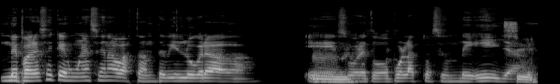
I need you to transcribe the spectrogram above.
me parece que es una escena bastante bien lograda, eh, Mm. sobre todo por la actuación de ella. Sí,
